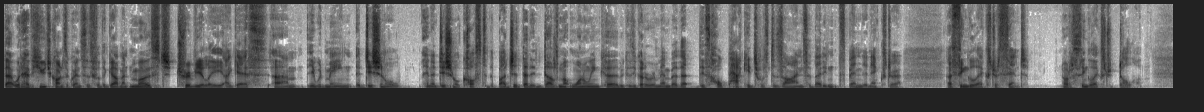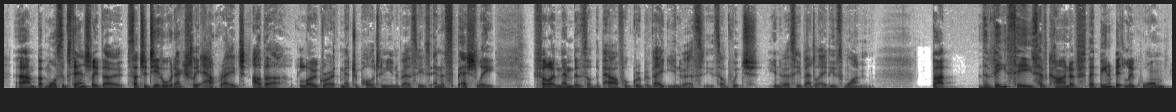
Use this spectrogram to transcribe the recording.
that would have huge consequences for the government. Most trivially, I guess, um, it would mean additional an additional cost to the budget that it does not want to incur because you've got to remember that this whole package was designed so they didn't spend an extra, a single extra cent, not a single extra dollar. Um, but more substantially, though, such a deal would actually outrage other low growth metropolitan universities and especially fellow members of the powerful group of eight universities, of which University of Adelaide is one. But the VCs have kind of, they've been a bit lukewarm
